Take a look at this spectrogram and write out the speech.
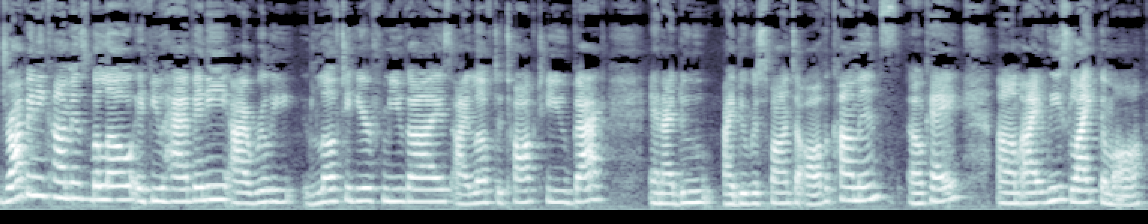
Drop any comments below if you have any. I really love to hear from you guys. I love to talk to you back and I do I do respond to all the comments okay? Um, I at least like them all.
